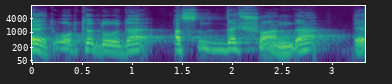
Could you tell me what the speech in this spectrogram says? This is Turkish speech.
Evet, Orta Doğu'da aslında şu anda e,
